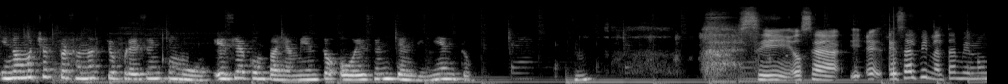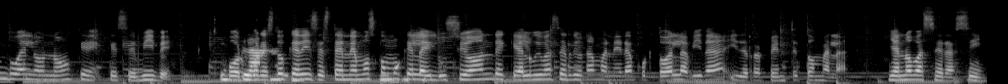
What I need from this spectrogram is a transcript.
Y no, muchas personas te ofrecen como ese acompañamiento o ese entendimiento. Sí, o sea, e, es al final también un duelo, ¿no? Que, que se vive. Por, por, esto que dices, tenemos como que la ilusión de que algo iba a ser de una manera por toda la vida y de repente, tómala, ya no va a ser así,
